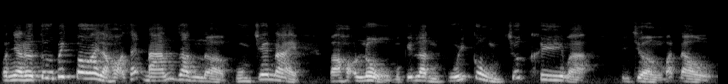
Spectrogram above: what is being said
Còn nhà đầu tư big boy là họ sẽ bán dần ở vùng trên này và họ nổ một cái lần cuối cùng trước khi mà thị trường bắt đầu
